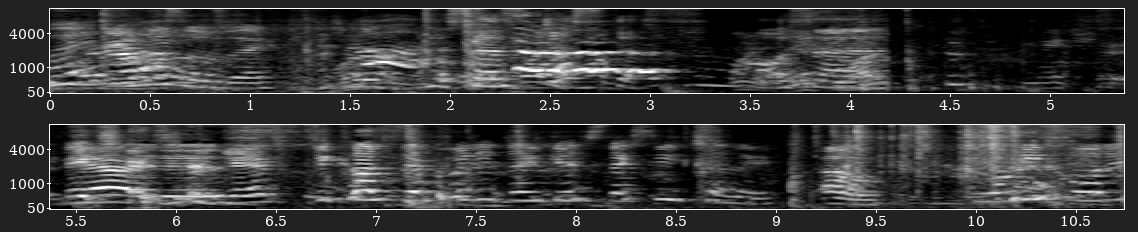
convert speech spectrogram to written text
like? Grandma's over there. It says justice. Oh, it says. Make sure it's your gift. Because they're putting their gifts next to each other. Oh. You want me to fold it?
